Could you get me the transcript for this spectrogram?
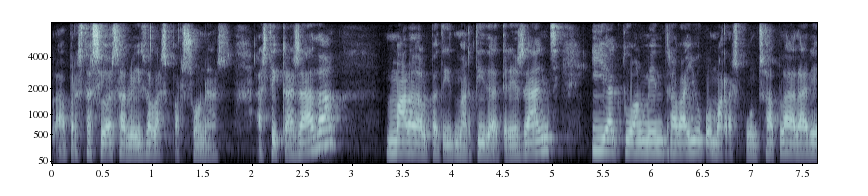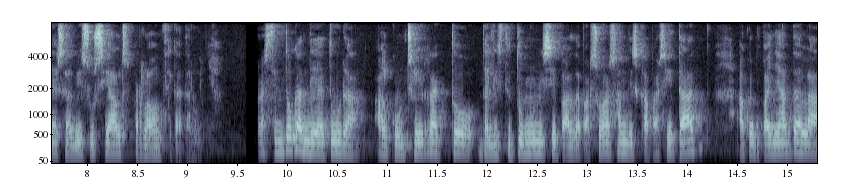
la prestació de serveis a les persones. Estic casada, mare del petit Martí de 3 anys i actualment treballo com a responsable de l'àrea de serveis socials per la ONCE Catalunya. Presento candidatura al Consell Rector de l'Institut Municipal de Persones amb Discapacitat acompanyat de la,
